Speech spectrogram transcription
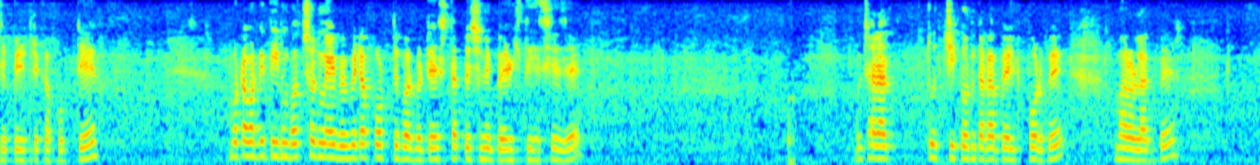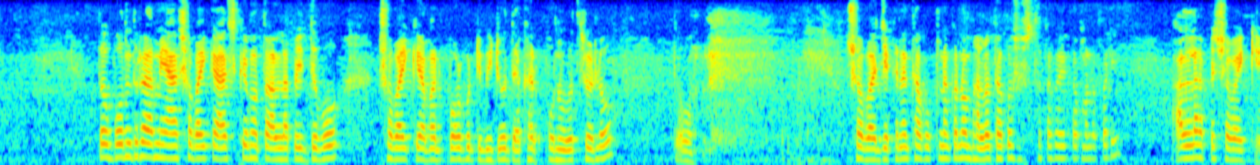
যে প্রিন্টের কাপড় দিয়ে। মোটামুটি তিন বছর মেয়ে বেবিটা পরতে পারবে, ড্রেসটা পেছনে বেল্ট দিয়েছে যে। যারা একটু চিকন তারা বেল্ট পরবে, ভালো লাগবে। তো বন্ধুরা, আমি আর সবাইকে আজকের মতো আল্লাপেজ দেবো। সবাইকে আমার পরবর্তী ভিডিও দেখার অনুরোধ রইল। তো সবাই যেখানে থাকুক না কেন, ভালো থাকো, সুস্থ থাকো, এই কামনা করি। আল্লাহ হাফেজ সবাইকে।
